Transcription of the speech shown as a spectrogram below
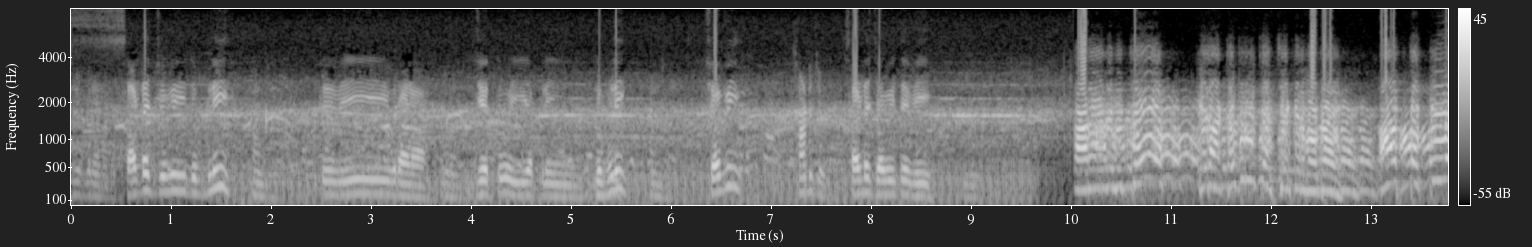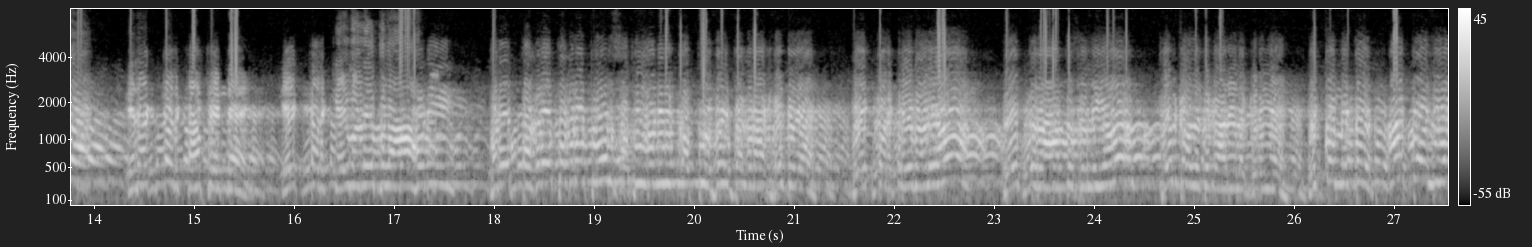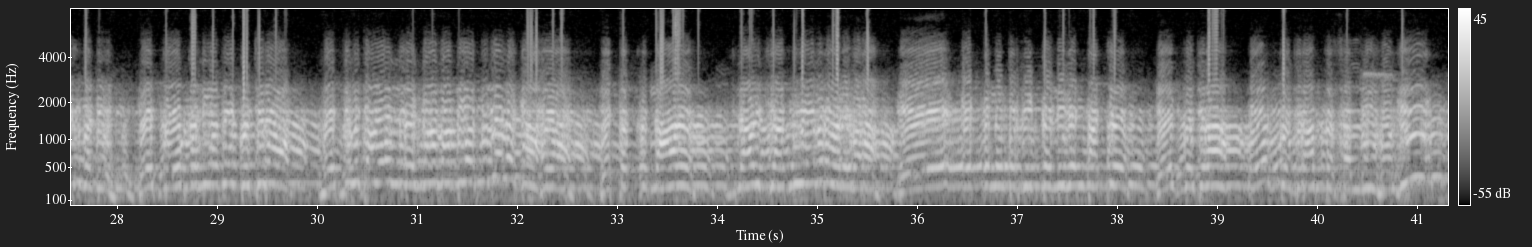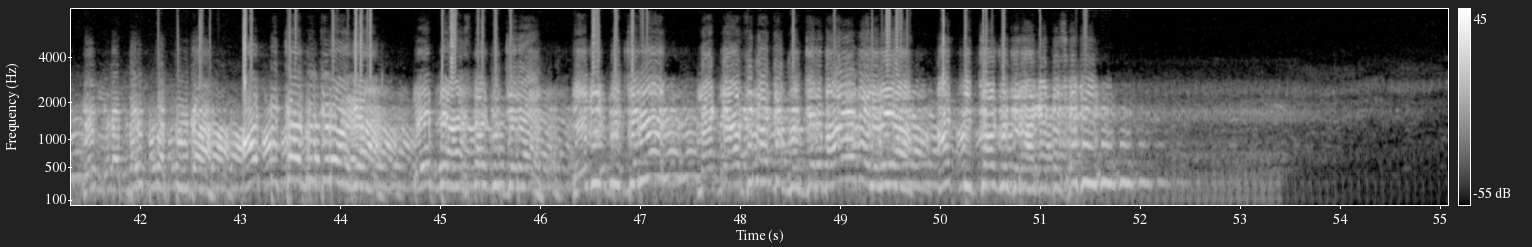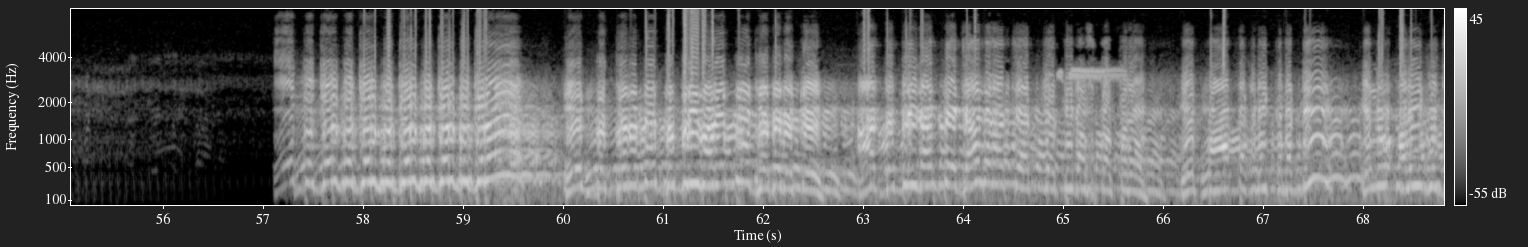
ਸਾਢੇ 24 ਦੁਬਲੀ ਤੇ 20 ਵਰਾਣਾ ਜਿੱਤ ਹੋਈ ਆਪਣੀ ਦੁਬਲੀ। 24 ਸਾਢੇ 24 ਤੇ 20 ਸਾਰਿਆਂ ਦੇ ਵਿੱਚੋਂ ਜਿਹੜਾ ਗੱਭਰੂ ਚਰਚੇ ਕਰਵਾਉਂਦਾ ਹੈ ਆਹ ਪੱਪੂ ਹੈ ਇਹਦਾ ਘੜਕਾ ਪਿੰਡ ਹੈ। ਇਹ ਘੜਕੇ ਵਾਲੇ ਬਲਾ ਹੋਣੀ ਬੜੇ ਤਗੜੇ ਤਗੜੇ ਤੂਰ ਸਫੀ ਹੋਣੀ ਕੱਪੂ ਹੋਈ ਤਗੜਾ ਖੇਡਿਆ। ਇਹ ਘੜਕੇ ਵਾਲਿਆ, ਇੱਕ ਰਾਤ ਚੱਲੀਆਂ ਫਿਰ ਗੱਲ ਟਿਕਾਣੇ ਲੱਗਣੀ ਹੈ। ਇੱਕੋ ਮਿੰਟ, ਆਹ ਟੋਲੀਆਂ ਕਬੱਡੀ ਇਹ ਦੋ ਕੰਨੀਆਂ ਤੇ ਗੁਜਰਾ ਵਿੱਚ ਵਿਚਾਲੇ ਨਰੰਗਾ ਬਾਦੀਆਂ ਤੁਝੇ ਲੱਗਾ ਹੋਇਆ? ਹੈ। ਇੱਕ ਨਾਲ ਨਾਲ ਜਾਦੂ ਇਹ ਬਣਾਉਣੇ ਵਾਲਾ। ਇਹ ਇੱਕ ਨੰਬਰ ਦੀ ਕੰਨੀ ਦੇ ਟੱਚ ਇਹ ਗੁਜਰਾ ਇਹ ਗੁਜਰਾ ਤਸੱਲੀ ਹੋ ਗਈ। ਇਹ ਨੰਬਰ ਪੱਤੂ ਦਾ। ਆ ਟਿੱਚਾ ਗੁਜਰ ਆ ਗਿਆ। ਇਹ ਬਿਆਸ ਦਾ ਗੁੱਜਰ ਹੈ। ਇਹ ਵੀ ਗੁੱਜਰ। ਮੈਂ ਕਿਹਾ ਸੀਗਾ ਕਿ ਗੁੱਜਰ ਬਾਹਰ ਬੋਲਦੇ ਆ। ਆ ਟਿੱਚਾ ਗੁਜਰ ਆ ਗਿਆ। ਦੱਸੋ ਜੀ। ਇਹ ਗੁੱਜਰ ਗੁੱਜਰ ਗੁੱਜਰ ਗੁੱਜਰ ਗੁੱਜਰ। ਇਹ ਗੁੱਜਰ ਤੇ ਦੁਬਲੀ ਵਾਲੇ ਭੇਜੇ ਦੇ ਦਿੱਤੇ ਆ ਦੁਬਲੀ ਦਾ ਭੇਜਾ ਬੜਾ ਚੋਟੀ ਦਾ ਸਟਾਪਰ ਹੈ ਇਹ ਪਾ ਤਕੜੀ ਕਬੱਡੀ। ਇਹਨੂੰ ਅਲੀ ਗੁੱਜਰ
